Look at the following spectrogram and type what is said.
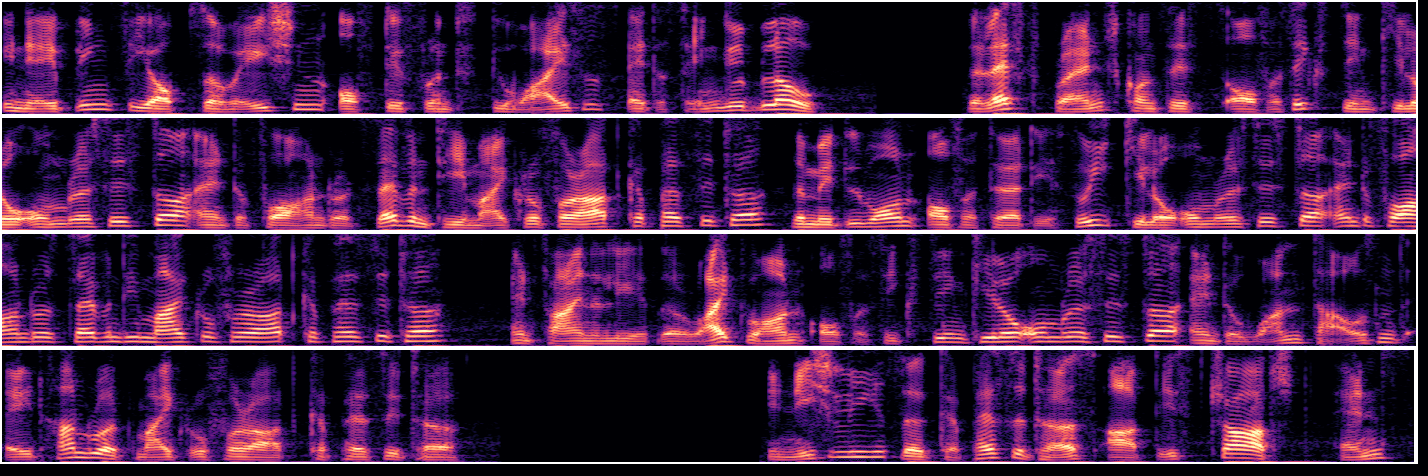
enabling the observation of different devices at a single blow. The left branch consists of a 16kΩ resistor and a 470 microfarad capacitor, the middle one of a 33kΩ resistor and a 470 microfarad capacitor, and finally the right one of a 16kΩ resistor and a 1800 microfarad capacitor. Initially the capacitors are discharged, hence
